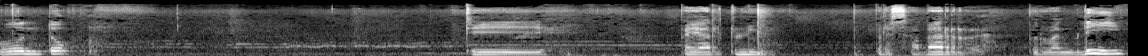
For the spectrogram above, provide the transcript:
untuk dibayar dulu. Bersabar buruan beli.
